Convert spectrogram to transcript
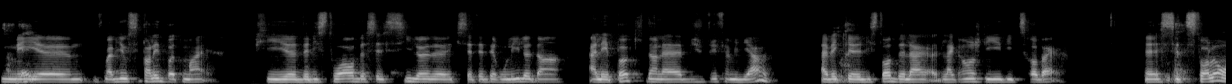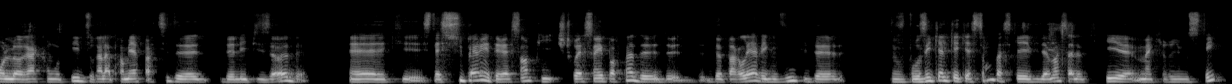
Mais vous m'aviez aussi parlé de votre mère, puis de l'histoire de celle-ci qui s'était déroulée là, dans, à l'époque dans la bijouterie familiale, avec l'histoire de la, grange des, petits Robert. cette histoire-là, on l'a racontée durant la première partie de, de l'épisode. Euh, c'était super intéressant. Puis je trouvais ça important de, parler avec vous puis de, vous poser quelques questions parce qu'évidemment, ça a piqué euh, ma curiosité.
